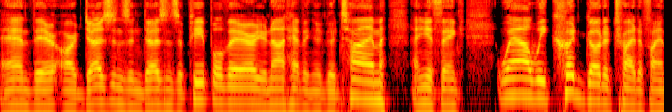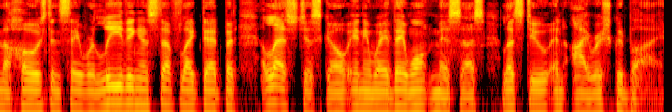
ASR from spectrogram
and there are dozens and dozens of people there. You're not having a good time. And you think, well, we could go to try to find the host and say we're leaving and stuff like that, but let's just go anyway. They won't miss us. Let's do an Irish goodbye.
